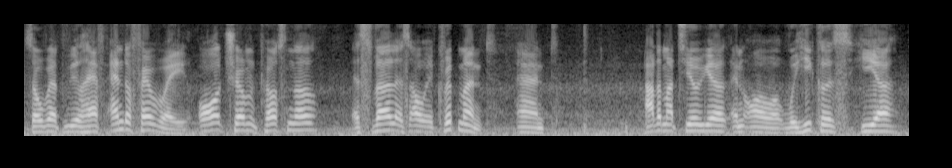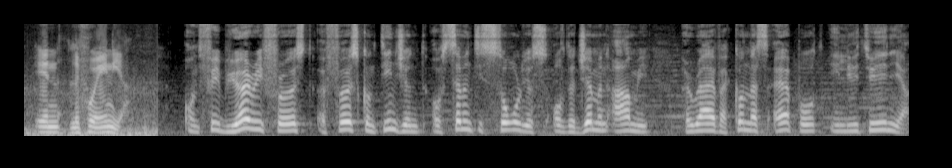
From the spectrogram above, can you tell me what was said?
so that we'll have end of February all German personnel as well as our equipment and other material and our vehicles here in Lithuania. On February 1st, a first contingent of 70 soldiers of the German army arrived at Kaunas airport in Lithuania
